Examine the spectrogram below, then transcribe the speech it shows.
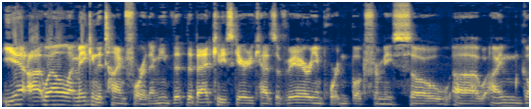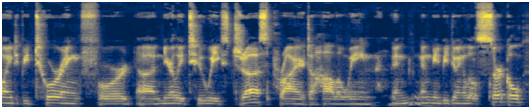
Yeah, uh, well, I'm making the time for it. I mean, the, the Bad Kitty Scaredy Cat is a very important book for me. So uh, I'm going to be touring for uh, nearly two weeks just prior to Halloween. And I'm going to be doing a little circle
